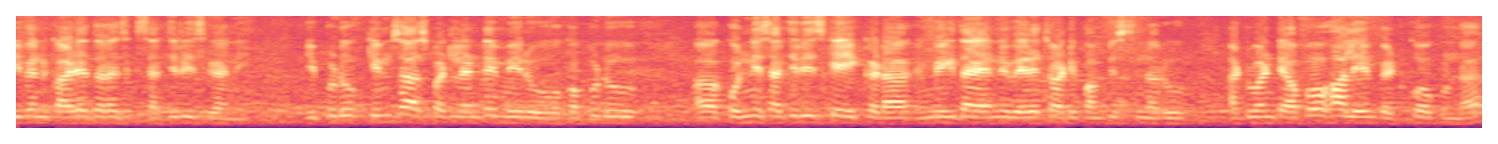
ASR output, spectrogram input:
ఈవెన్ కార్డియోథొరాసిక్ సర్జరీస్ కానీ ఇప్పుడు కిమ్స్ హాస్పిటల్ అంటే మీరు ఒకప్పుడు కొన్ని సర్జరీస్కే ఇక్కడ మిగతా అన్ని వేరే చోటికి పంపిస్తున్నారు. అటువంటి అపోహాలు ఏం పెట్టుకోకుండా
